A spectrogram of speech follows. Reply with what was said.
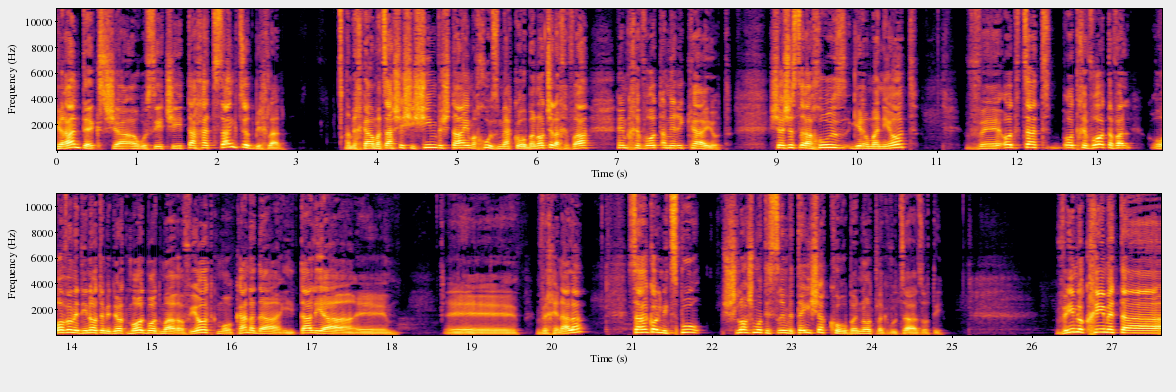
גרנטקס הרוסית שהיא תחת סנקציות בכלל. המחקר מצא ש-62% מהקורבנות של החברה הם חברות אמריקאיות. 16% גרמניות ועוד קצת עוד חברות, אבל רוב המדינות הן מדינות מאוד מאוד מערביות, כמו קנדה, איטליה אה, אה, וכן הלאה. סך הכל נצפו 329 קורבנות לקבוצה הזאת. ואם לוקחים את, ה...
